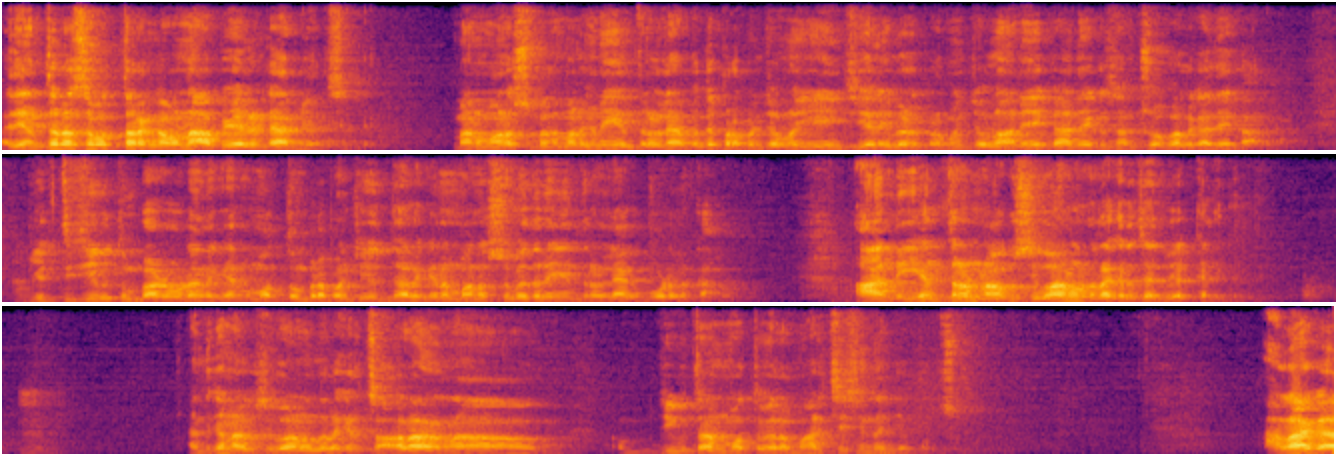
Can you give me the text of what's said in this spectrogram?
అది ఎంత రసవత్తరంగా ఉన్నా ఆపేయాలంటే ఆపేయాల్సిందే. మన మనసు మీద మనకు నియంత్రణ లేకపోతే ప్రపంచంలో ఏం చేయాలి. వీళ్ళ ప్రపంచంలో అనేక అనేక సంక్షోభాలకు అదే కారణం. వ్యక్తి జీవితం పాడవడానికైనా మొత్తం ప్రపంచ యుద్ధాలకైనా మనస్సు మీద నియంత్రణ లేకపోవడమే కారణం. ఆ నియంత్రణ నాకు శివానంద లహరి చదివే కలిగింది. అందుకే నాకు శివానంద లహరి చాలా నా జీవితాన్ని మొత్తం ఇలా మార్చేసిందని చెప్పచ్చు. అలాగా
